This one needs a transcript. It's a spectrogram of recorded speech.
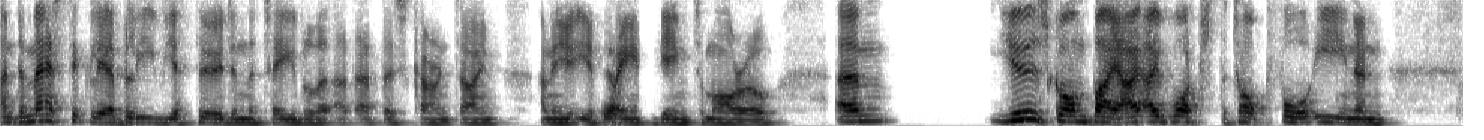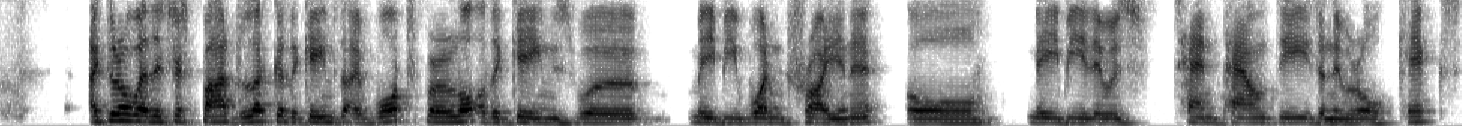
And domestically, I believe you're third in the table at, at this current time, and you're playing yep. a game tomorrow. Um, years gone by, I, I've watched the top 14 and. I don't know whether it's just bad luck of the games that I've watched, but a lot of the games were maybe one try in it or maybe there was 10 penalties and they were all kicks.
